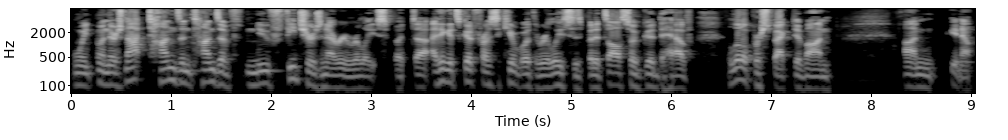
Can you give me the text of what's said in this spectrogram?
when, we, when there's not tons and tons of new features in every release. But uh, I think it's good for us to keep up with the releases, but it's also good to have a little perspective on on you know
